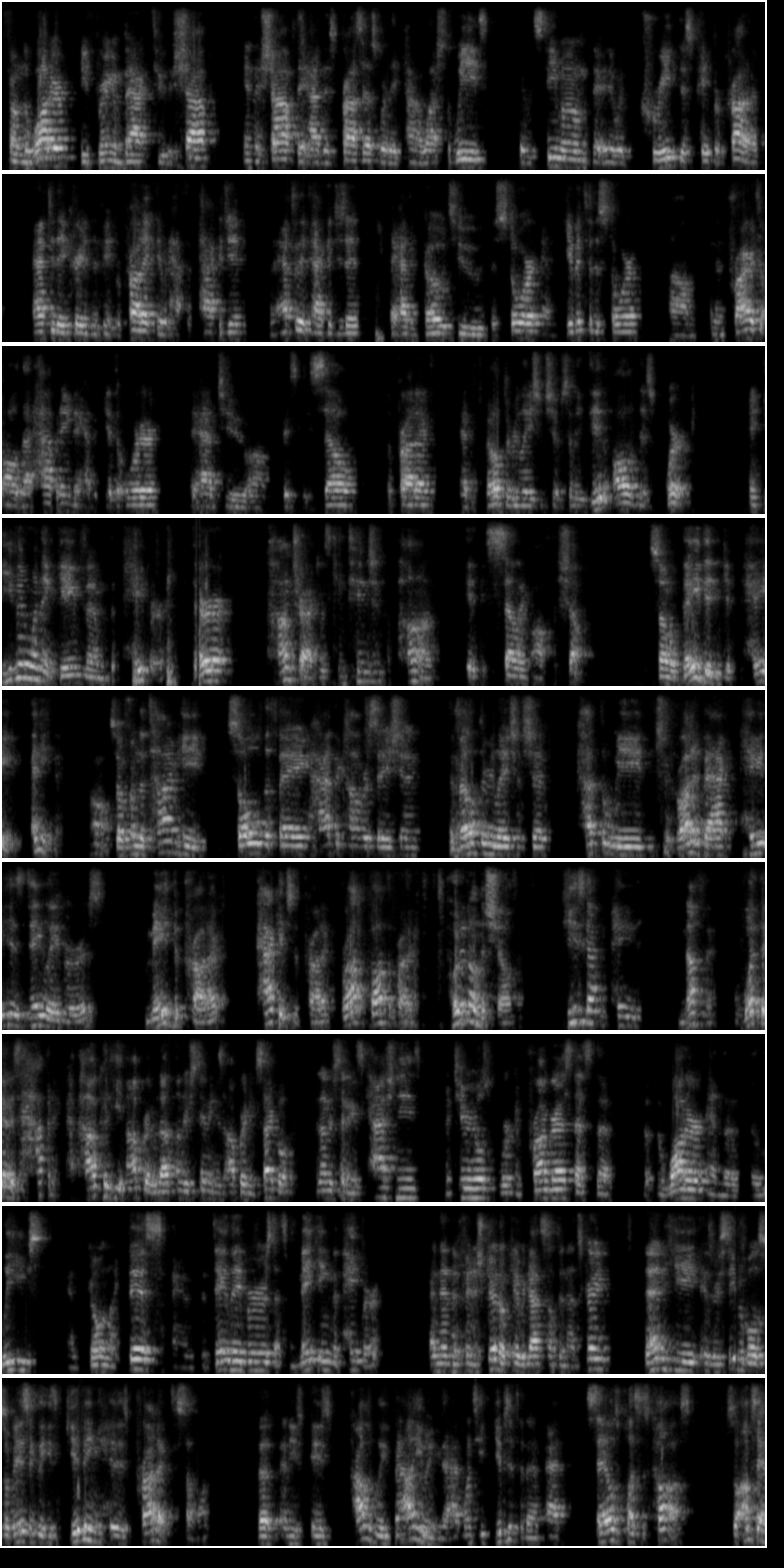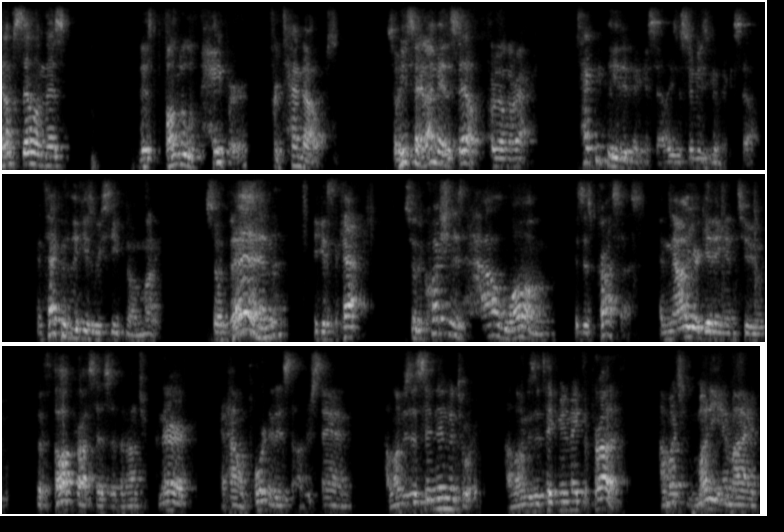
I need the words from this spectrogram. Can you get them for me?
from the water, he'd bring them back to the shop. In the shop, they had this process where they kind of wash the weeds, they would steam them, they, they would create this paper product. After they created the paper product, they would have to package it. And after they packaged it, they had to go to the store and give it to the store. Um, and then prior to all of that happening, they had to get the order, they had to um, basically sell the product, they had to develop the relationship. So they did all of this work. And even when they gave them the paper, their contract was contingent upon it selling off the shelf. So they didn't get paid anything. Oh. So from the time he sold the thing, had the conversation, developed the relationship, cut the weed, brought it back, paid his day laborers, made the product, packaged the product, brought, bought the product, put it on the shelf. He's gotten paid nothing. What then is happening? How could he operate without understanding his operating cycle and understanding his cash needs, materials, work in progress? That's the, the, the water and the, the leaves and going like this, and the day laborers that's making the paper, and then the finished good. Okay, we got something that's great. Then he his receivables. So basically, he's giving his product to someone, that, and he's he's probably valuing that once he gives it to them at sales plus his cost. So I'm saying I'm selling this this bundle of paper for ten dollars. So he's saying I made a sale, put it on the rack. Technically, he didn't make a sale. He's assuming he's going to make a sale, and technically, he's received no money. So then he gets the cash. So the question is, how long is this process? And now you're getting into the thought process of an entrepreneur and how important it is to understand how long does it sit in inventory? How long does it take me to make the product? How much money am I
